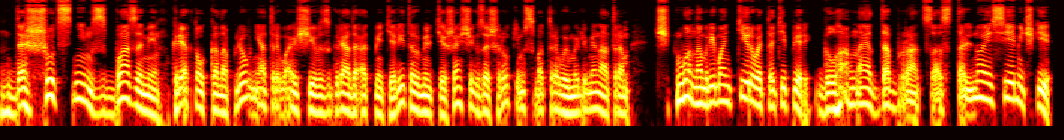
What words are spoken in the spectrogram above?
«Да шут с ним, с базами!» — крякнул Коноплев, не отрывающий взгляда от метеоритов, мельтешащих за широким смотровым иллюминатором. «Чего нам ремонтировать-то теперь? Главное — добраться, остальное — семечки!»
